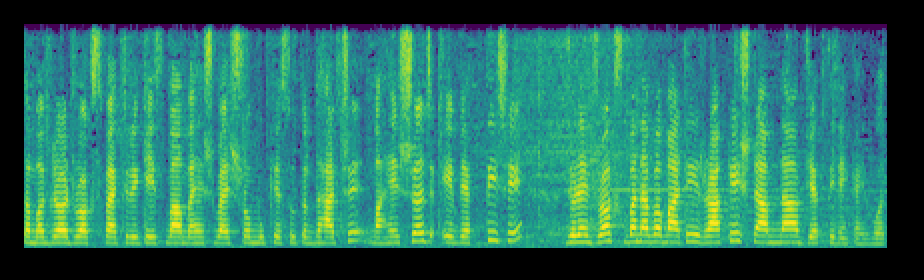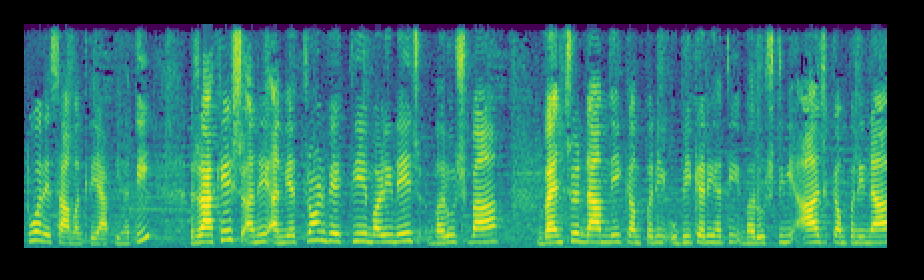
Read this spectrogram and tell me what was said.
સમગ્ર ડ્રગ્સ ફેક્ટરી કેસમાં મહેશ વૈષ્ણવ મુખ્ય સૂત્રધાર છે. મહેશ જ એ વ્યક્તિ છે જેણે ડ્રગ્સ બનાવવા માટે રાકેશ નામના વ્યક્તિને કહ્યું હતું અને સામગ્રી આપી હતી. રાકેશ અને અન્ય ત્રણ વ્યક્તિએ મળીને જ ભરૂચમાં વેન્ચર નામની કંપની ઊભી કરી હતી. ભરૂચની આ જ કંપનીના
